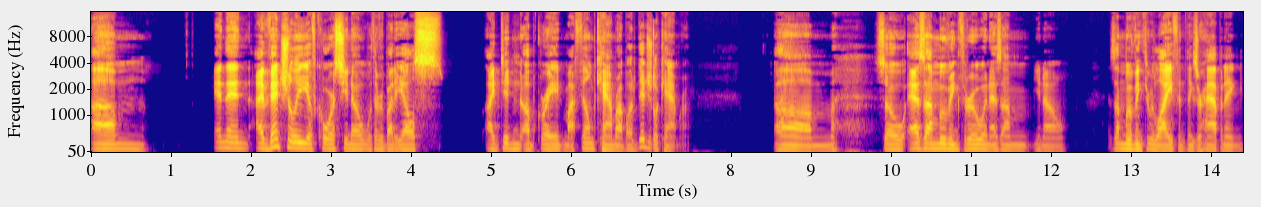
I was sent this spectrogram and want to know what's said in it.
Um and then eventually, of course, you know, with everybody else, I didn't upgrade my film camera, I bought a digital camera. Um so as I'm moving through and as I'm, you know, as I'm moving through life and things are happening,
